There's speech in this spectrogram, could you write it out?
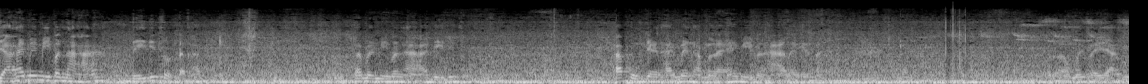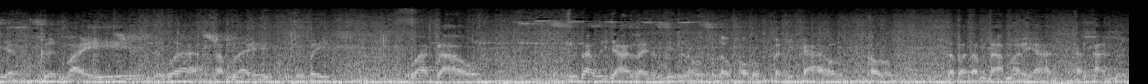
อยากให้ไม่มีปัญหาดีที่สุดแหละครับ ถ้ามันมีปัญหาดีที่สุดพรรคภูมิใจไทยไม่ทำอะไรให้มีปัญหาเลยเห็นไหมเราไม่พยายามที่จะเคลื่อนไหว หรือว่าทำอะไรหรือไปว่ากล่าว หรือวิพากษ์วิจารณ์อะไรทั้งสิ้นเราเราเคารพกติกาเราเคารพแล้วก็ทำตามมารยาททางการเมือง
